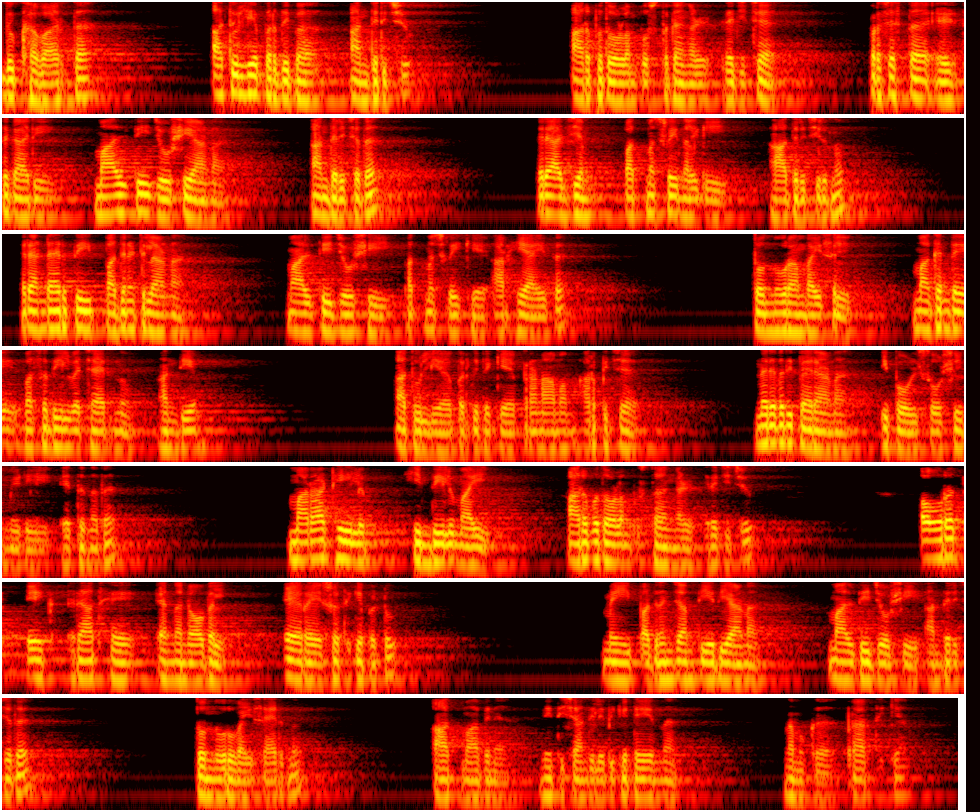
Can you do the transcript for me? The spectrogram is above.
ദുഃഖവാർത്ത അതുല്യ പ്രതിഭ അന്തരിച്ചു. അറുപതോളം പുസ്തകങ്ങൾ രചിച്ച് പ്രശസ്ത എഴുത്തുകാരി മാൽതി ജോഷിയാണ് അന്തരിച്ചത്. രാജ്യം പത്മശ്രീ നൽകി ആദരിച്ചിരുന്നു. രണ്ടായിരത്തി പതിനെട്ടിലാണ് മാൽതി ജോഷി പത്മശ്രീക്ക് അർഹയായത്. തൊണ്ണൂറാം വയസ്സിൽ മകന്റെ വസതിയിൽ വെച്ചായിരുന്നു അന്ത്യം. അതുല്യ പ്രതിഭയ്ക്ക് പ്രണാമം അർപ്പിച്ച് നിരവധി പേരാണ് ഇപ്പോൾ സോഷ്യൽ മീഡിയയിൽ എത്തുന്നത്. മറാഠിയിലും ഹിന്ദിയിലുമായി അറുപതോളം പുസ്തകങ്ങൾ രചിച്ചു. ഔറത്ത് ഏക് രാധേ എന്ന നോവൽ ഏറെ ശ്രദ്ധിക്കപ്പെട്ടു. മെയ് പതിനഞ്ചാം തീയതിയാണ് മാൽതി ജോഷി അന്തരിച്ചത്. തൊണ്ണൂറ് വയസ്സായിരുന്നു. ആത്മാവിന് നിത്യശാന്തി ലഭിക്കട്ടെ എന്ന് നമുക്ക് പ്രാർത്ഥിക്കാം.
